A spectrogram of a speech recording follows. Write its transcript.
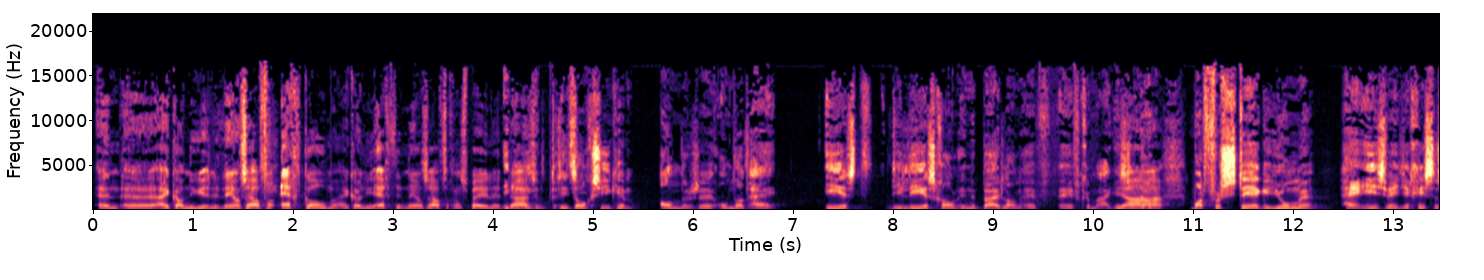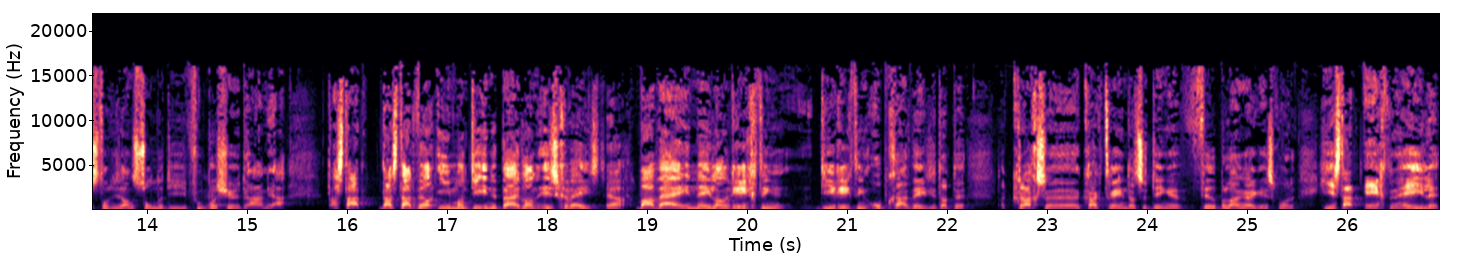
En eh, hij kan nu in het Nederlands elftal echt komen. Hij kan nu echt in het Nederlands elftal gaan spelen. Ik, Daar is een toch zie ik hem anders, hè? omdat hij eerst die leerschool in het buitenland heeft, heeft gemaakt. Je Ja. ziet ook wat voor sterke jongen hij is. Weet je, gisteren stond hij dan zonder die voetbalshirt aan. Ja, daar staat, daar staat wel iemand die in het buitenland is geweest. Ja. Waar wij in Nederland richting, die richting opgaan, weet je dat de dat krachts, eh, krachttraining, dat soort dingen veel belangrijker is geworden. Hier staat echt een hele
